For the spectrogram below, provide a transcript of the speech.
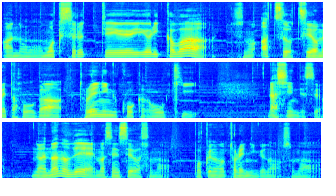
あの重くするっていうよりかはその圧を強めた方がトレーニング効果が大きいらしいんですよ。なので、まあ、先生はその僕のトレーニングのその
